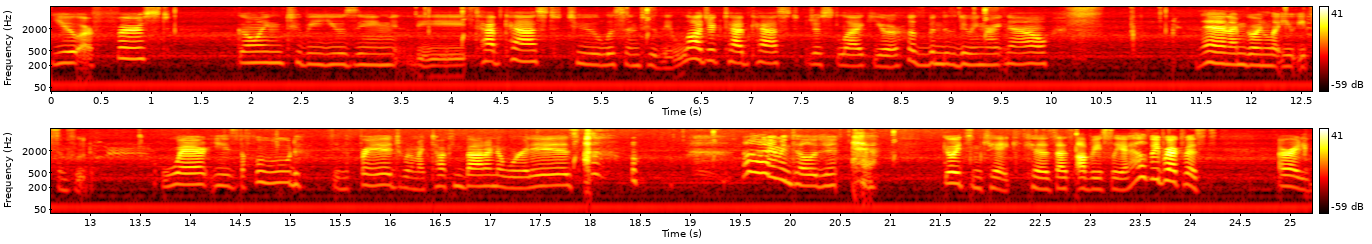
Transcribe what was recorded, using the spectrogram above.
You are first going to be using the Tabcast to listen to the Logic Tabcast, just like your husband is doing right now. Then I'm going to let you eat some food. Where is the food? In the fridge. What am I talking about? I know where it is. I'm intelligent. Go eat some cake, because that's obviously a healthy breakfast. Alrighty,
